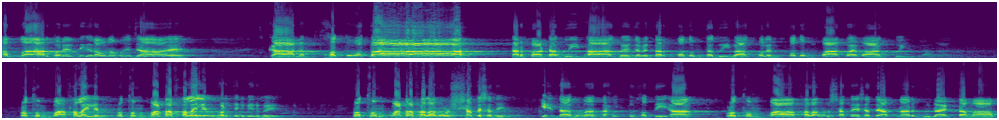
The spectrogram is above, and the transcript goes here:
আল্লাহর ঘরের দিকে রওনা হয়ে যায়। কানাত খতওয়াতা। তার পাটা দুই ভাগ হয়ে যাবে, তার কদমটা দুই ভাগ, বলেন, কদম পা কয় ভাগ? দুই। প্রথম পা ফালাইলেন, প্রথম পাটা ফালাইলেন ঘর থেকে বের হয়ে। প্রথম পাটা ফালানোর সাথে সাথে, ইহদাহুমা তাহুত্তু খতিআ, প্রথম পা ফালানোর সাথে সাথে আপনার গুনাহ একটা মাফ।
